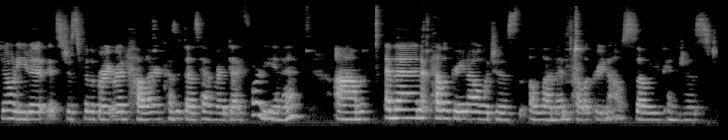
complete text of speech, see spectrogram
don't eat it. It's just for the bright red color because it does have red dye 40 in it. Um, and then Pellegrino, which is a lemon Pellegrino. So you can just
